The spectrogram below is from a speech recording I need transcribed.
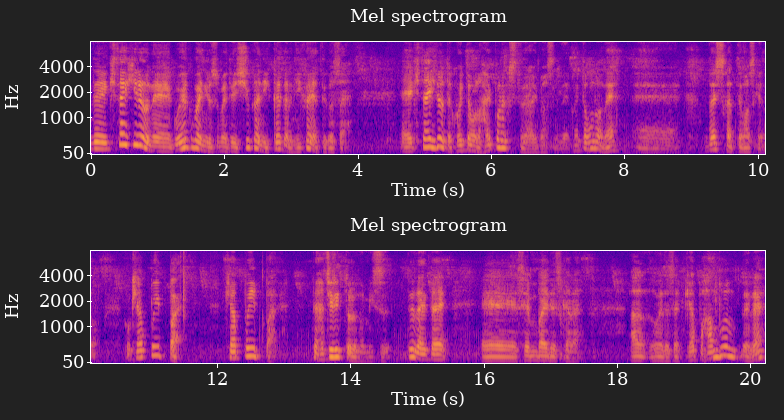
で液体肥料ね500倍に薄めて1週間に1回から2回やってください、えー、液体肥料ってこういったものハイポレックスってありますんでこういったものをね、えー、私使ってますけどこうキャップ1杯キャップ1杯で8リットルの水。で大体、えー、1000倍ですからあごめんなさい。キャップ半分でね、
